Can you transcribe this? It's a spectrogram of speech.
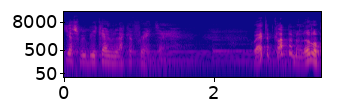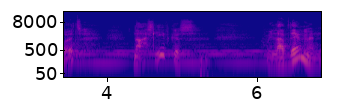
Yes, we became like a friend. Eh? We had to clap them a little bit nicely because we love them and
